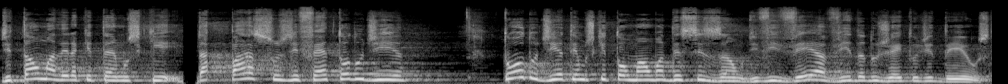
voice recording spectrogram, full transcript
de tal maneira que temos que dar passos de fé todo dia. Todo dia temos que tomar uma decisão de viver a vida do jeito de Deus.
